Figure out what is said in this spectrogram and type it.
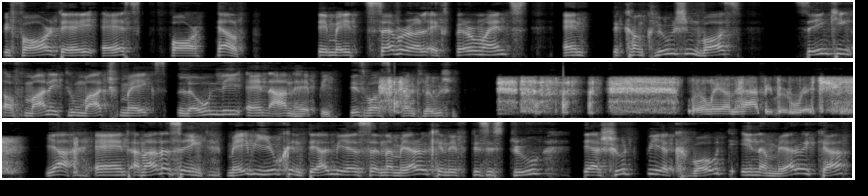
before they asked for help. They made several experiments and the conclusion was thinking of money too much makes lonely and unhappy. This was the conclusion lonely, unhappy but rich. Yeah, and another thing, maybe you can tell me as an American if this is true. There should be a quote in America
